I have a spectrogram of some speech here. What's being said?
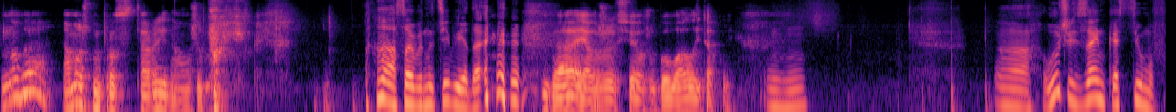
Ну да. А может, мы просто старые, нам уже пофиг. Особенно тебе, да? Да, я уже все, я уже бывалый такой. Мгм. А, Лучший дизайн костюмов.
